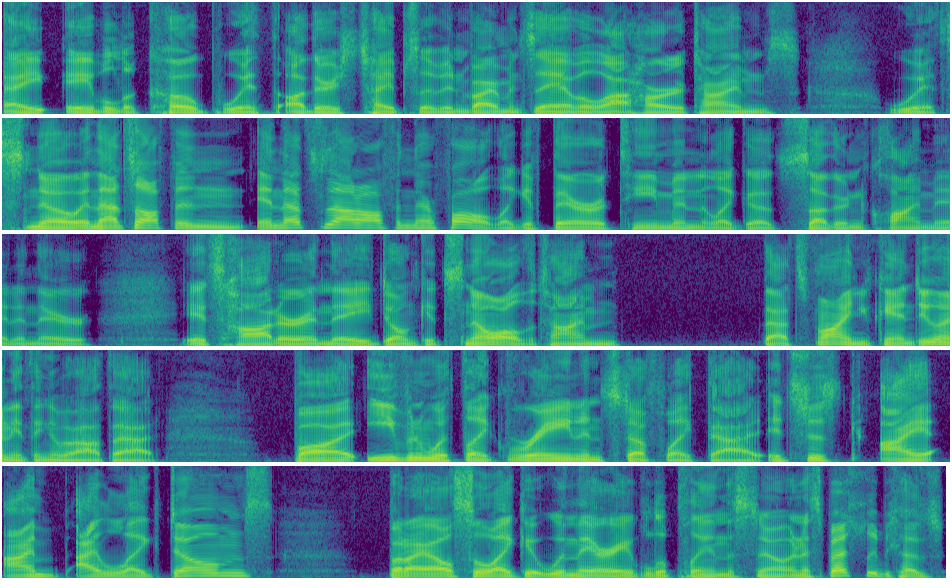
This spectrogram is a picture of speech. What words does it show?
able to cope with other types of environments. They have a lot harder times with snow, and that's often and that's not often their fault. Like if they're a team in like a southern climate and they're it's hotter and they don't get snow all the time, that's fine. You can't do anything about that. But even with like rain and stuff like that, it's just I I I like domes, but I also like it when they are able to play in the snow, and especially because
